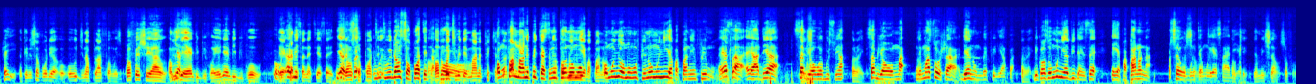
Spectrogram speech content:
ntwa yi. nke nisɔfo de o gyina platform is profit share ahụ ọmụ oh, eh, sị yɛ npp fo yɛ nye npp fo o. Yɛ ka nisa na tiɛ sɛ you don support it. we don support it at all. ɔmụ bɛtumi de maa ni pictures. ɔmụ fa maa ni pictures ni ntɔ n'ɔmụ ɔmụ nye ɔmụ ho fi n'ɔmụ nye papa ni nfiri mu ɛyɛ sa ɛyɛ adeɛ a sɛbi ɔwɔ abusua sɛbi ɔwɔ mma. Ne mma so hwɛ a deɛ no mbɛ fili afa because ɔmụ ni evidence e, e, sɛ ɛyɛ papa no na ɔhyɛ ɔmụ ntɛm yɛ saa adeɛ. ok. Nyame nhyira ɔsɔfo.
